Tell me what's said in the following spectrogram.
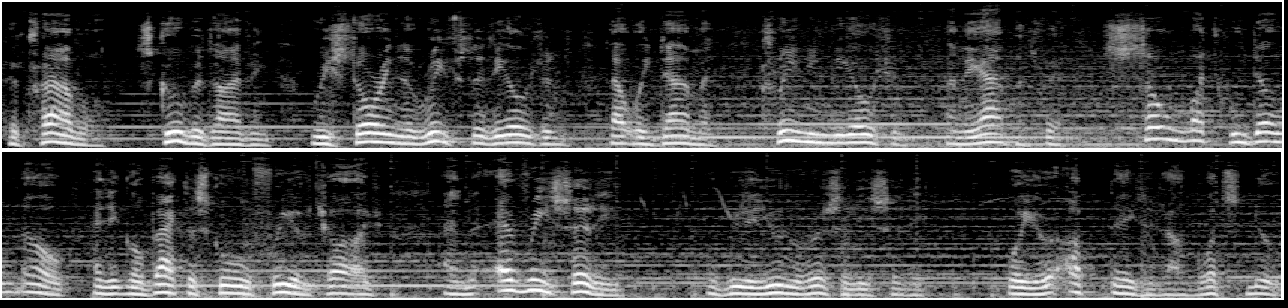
to travel, scuba diving, restoring the reefs to the oceans that we damaged, cleaning the ocean and the atmosphere. So much we don't know. And you go back to school free of charge, and every city will be a university city where you're updated on what's new.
